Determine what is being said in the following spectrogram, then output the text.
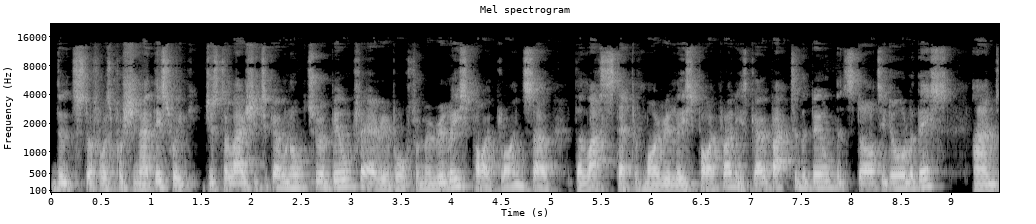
the stuff I was pushing out this week just allows you to go and alter a build variable from a release pipeline. So the last step of my release pipeline is go back to the build that started all of this and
